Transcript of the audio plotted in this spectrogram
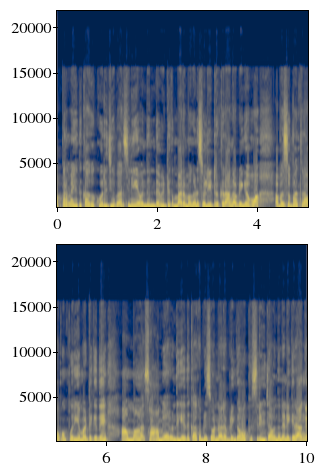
அப்புறமா எதுக்காக குருஜி வர்ஷினியை வந்து இந்த வீட்டுக்கு மருமகன்னு சொல்லிட்டு இருக்கிறாங்க அப்படிங்கவும் அப்போ சுபத்ராவுக்கும் புரிய மாட்டேங்குது. ஆமாம் சாமியார் வந்து எதுக்காக அப்படி சொன்னார் அப்படிங்கவும் இப்போ ஸ்ரீஜா வந்து நினைக்கிறாங்க.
